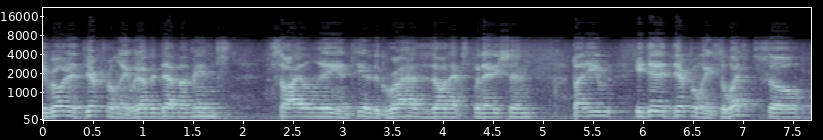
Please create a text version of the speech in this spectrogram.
He wrote it differently. Whatever dema means, silently, and here the Gra has his own explanation, but he he did it differently. So what? So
